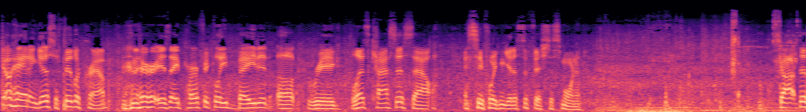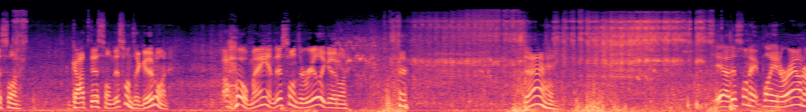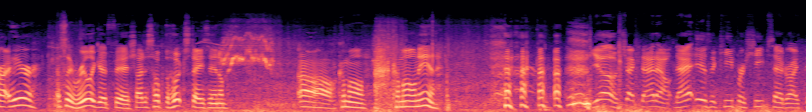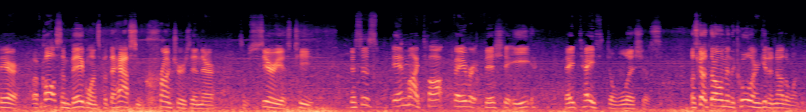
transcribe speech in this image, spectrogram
Go ahead and get us a fiddler crab. And there is a perfectly baited up rig. Let's cast this out and see if we can get us a fish this morning. Got this one. Got this one. This one's a good one. Oh man, this one's a really good one. Dang. Yeah, this one ain't playing around right here. That's a really good fish. I just hope the hook stays in them. Oh, come on. Come on in. Yo, check that out. That is a keeper sheep's head right there. I've caught some big ones, but they have some crunchers in there. Some serious teeth. This is in my top favorite fish to eat. They taste delicious. Let's go throw them in the cooler and get another one.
